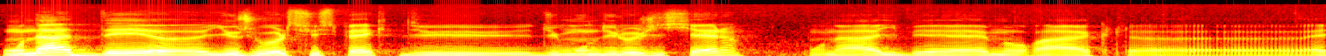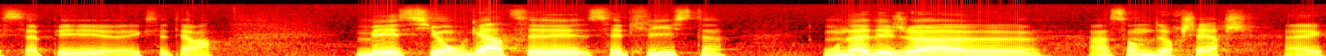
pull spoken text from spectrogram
on a des euh, usual suspects du, monde du logiciel. On a IBM, Oracle, euh, SAP, euh, etc. Mais si on regarde cette liste, on a déjà un centre de recherche avec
